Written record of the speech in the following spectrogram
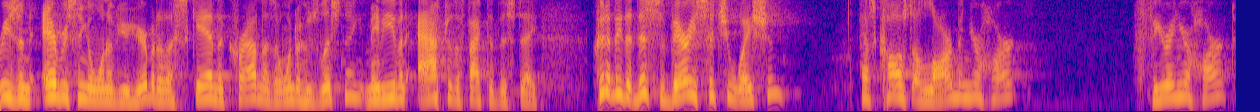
reason every single one of you here, but as I scan the crowd and as I wonder who's listening, maybe even after the fact of this day, could it be that this very situation has caused alarm in your heart, fear in your heart?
